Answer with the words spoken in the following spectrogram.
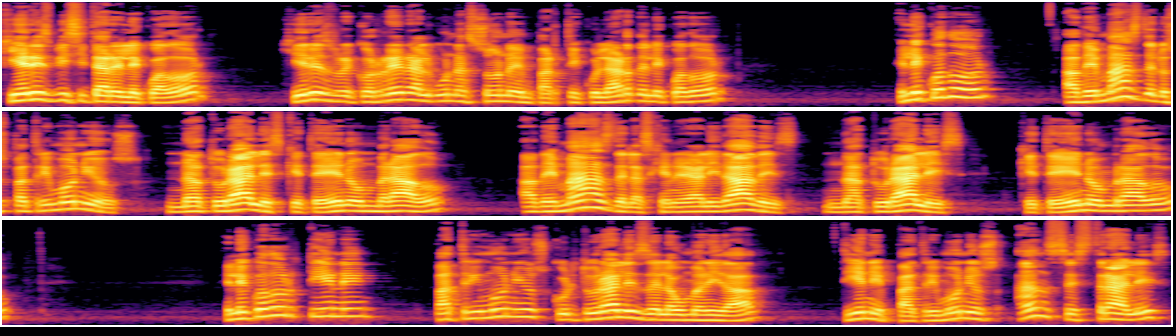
¿Quieres visitar el Ecuador? ¿Quieres recorrer alguna zona en particular del Ecuador? El Ecuador, además de los patrimonios naturales que te he nombrado, además de las generalidades naturales que te he nombrado, el Ecuador tiene patrimonios culturales de la humanidad, tiene patrimonios ancestrales,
